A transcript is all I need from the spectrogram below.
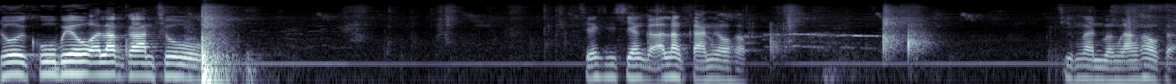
โดยครูเบลอลังการโชว์เสียงที่เสียงกับอลังการเขาครับ ทีมงานเบื้องหลังเขาก็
